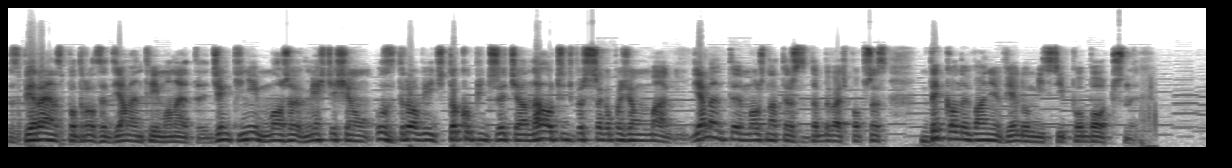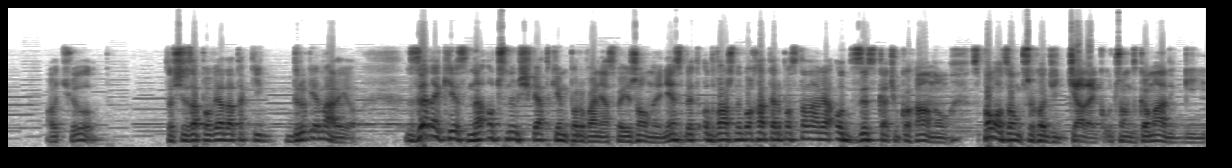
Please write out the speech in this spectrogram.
zbierając po drodze diamenty i monety. Dzięki nim może w mieście się uzdrowić, dokupić życia, nauczyć wyższego poziomu magii. Diamenty można też zdobywać poprzez wykonywanie wielu misji pobocznych. O ciup. To się zapowiada taki drugie Mario. Zenek jest naocznym świadkiem porwania swojej żony. Niezbyt odważny bohater postanawia odzyskać ukochaną. Z pomocą przychodzi dziadek, ucząc go magii.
